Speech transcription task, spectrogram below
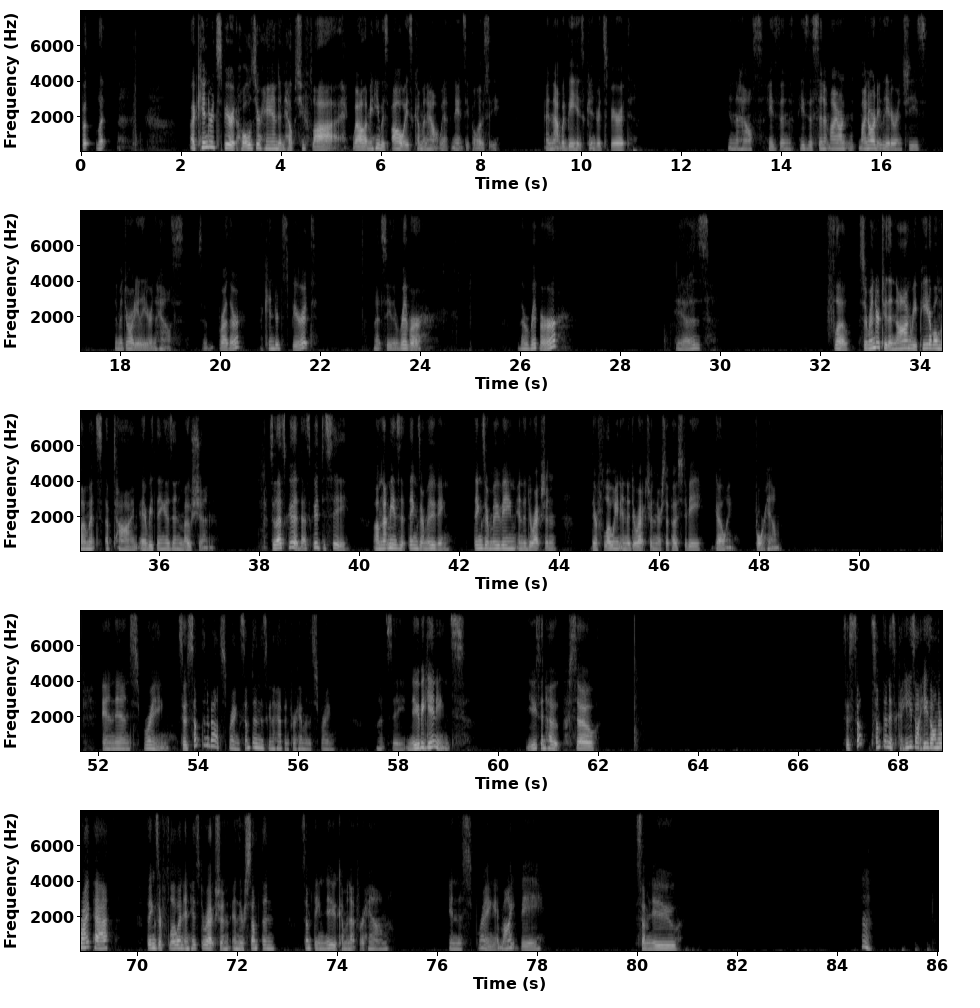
Booklet. A kindred spirit holds your hand and helps you fly. Well, I mean, he was always coming out with Nancy Pelosi. And that would be his kindred spirit in the House. He's in, he's the Senate minority leader, and she's the majority leader in the House. So, brother, a kindred spirit. Let's see, the river. The river is flow. Surrender to the non repeatable moments of time. Everything is in motion. So that's good. That's good to see. Um, that means that things are moving. Things are moving in the direction, they're flowing in the direction they're supposed to be going for Him. And then spring. So something about spring. Something is going to happen for him in the spring. Let's see. New beginnings. Youth and hope. So So some, something is he's on he's on the right path. Things are flowing in his direction, and there's something something new coming up for him in the spring. It might be some new hmm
